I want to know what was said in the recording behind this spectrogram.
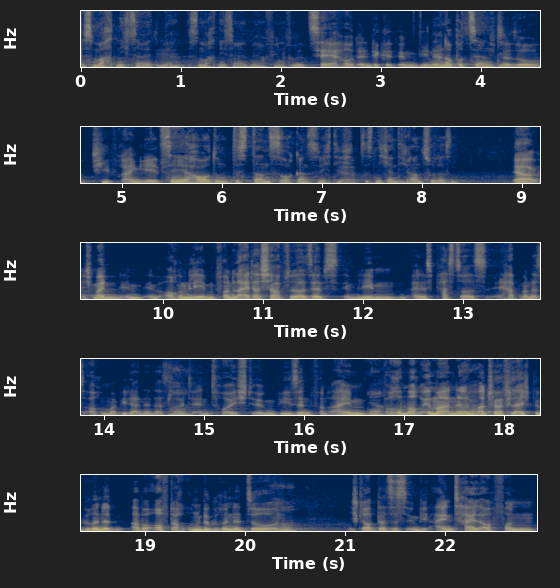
es macht nichts mehr mit mir. Mhm. Es macht nichts mehr mit mir auf jeden Fall. Eine zähe Haut entwickelt irgendwie, ne? 100 Prozent. Nicht mehr so tief reingeht. Zähe Haut und Distanz ist auch ganz wichtig, ja. das nicht an dich ranzulassen. Ja, ich meine, auch im Leben von Leiterschaft oder selbst im Leben eines Pastors hat man das auch immer wieder, ne? dass mhm. Leute enttäuscht irgendwie sind von einem, ja. warum auch immer. Ne? Ja. Manchmal vielleicht begründet, aber oft auch unbegründet so. Und ich glaube, das ist irgendwie ein Teil auch von,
